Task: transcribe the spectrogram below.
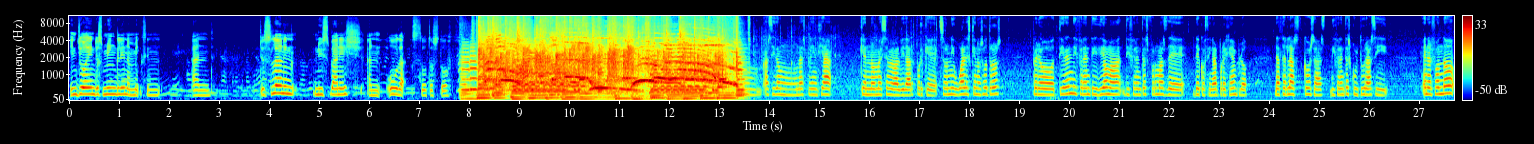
enjoying just mingling and mixing and just learning new Spanish and all that sort of stuff. ha sido una experiencia que no me se me va a olvidar porque son iguales que nosotros, pero tienen diferente idioma, diferentes formas de, de cocinar, por ejemplo, de hacer las cosas, diferentes culturas y en el fondo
